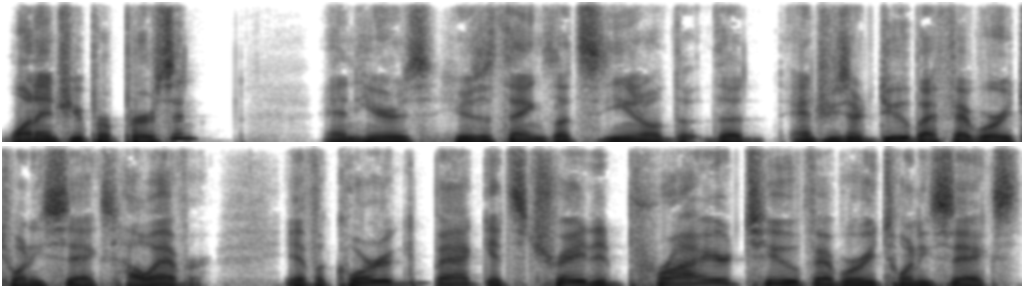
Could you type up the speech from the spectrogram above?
one entry per person. And here's here's the things. Let's you know the, the entries are due by February 26th. However, if a quarterback gets traded prior to February 26th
